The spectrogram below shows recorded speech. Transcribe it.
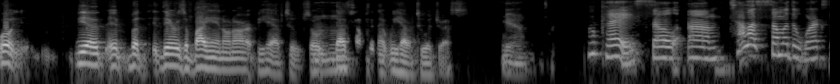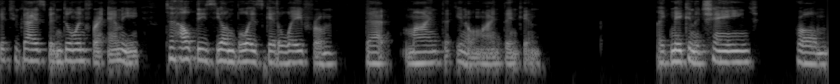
Well, yeah, it, but there is a buy-in on our behalf too, so mm-hmm. that's something that we have to address. Yeah. Okay, so um, tell us some of the works that you guys been doing for EMIY to help these young boys get away from that mind, th- you know, mind thinking, like making a change from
